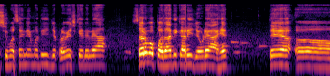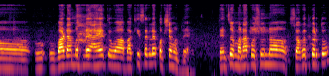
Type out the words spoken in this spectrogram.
शिवसेनेमध्ये जे प्रवेश केलेल्या सर्व पदाधिकारी जेवढे आहेत ते अ, उबाटामधले आहेत वा बाकी सगळ्या पक्षामधले आहेत. त्यांचं मनापासून स्वागत करतो.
